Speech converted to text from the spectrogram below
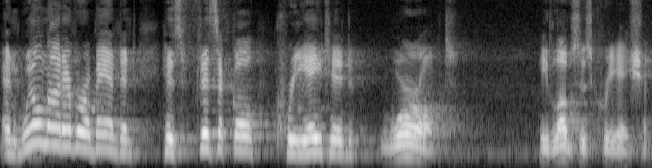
and will not ever abandon his physical created world. He loves his creation.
